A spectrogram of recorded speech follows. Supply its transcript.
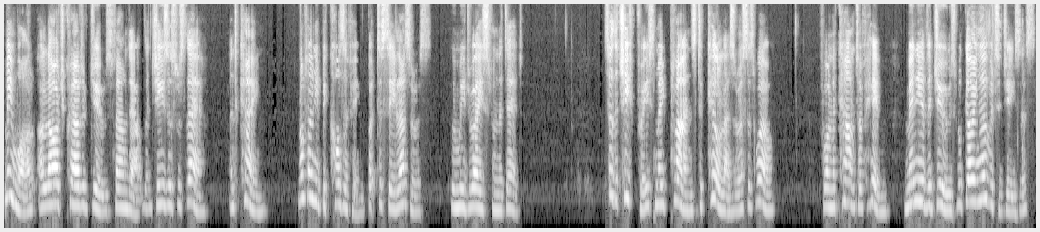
Meanwhile, a large crowd of Jews found out that Jesus was there and came, not only because of him, but to see Lazarus, whom he'd raised from the dead. So the chief priests made plans to kill Lazarus as well, for on account of him, many of the Jews were going over to Jesus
